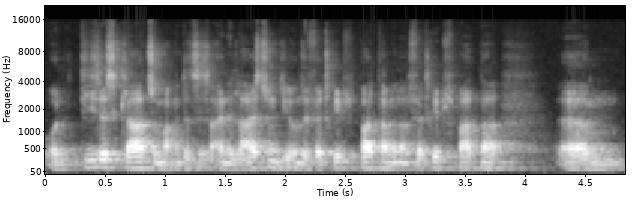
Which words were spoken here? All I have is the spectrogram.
Und dieses klar zu machen, das ist eine Leistung, die unsere Vertriebspartnerinnen und Vertriebspartner ähm,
